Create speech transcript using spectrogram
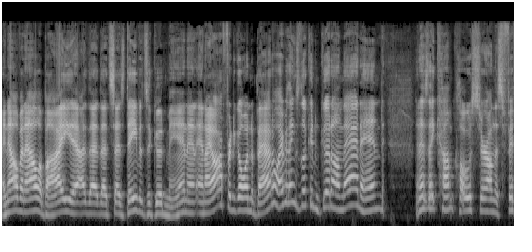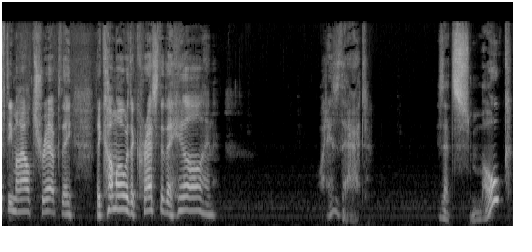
I now have an alibi uh, that, that says David's a good man, and, and I offered to go into battle. Everything's looking good on that end. And as they come closer on this 50 mile trip, they, they come over the crest of the hill, and what is that? Is that smoke?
